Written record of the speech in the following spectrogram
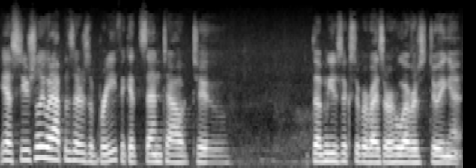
Yes, usually what happens there's a brief. It gets sent out to the music supervisor or whoever's doing it.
